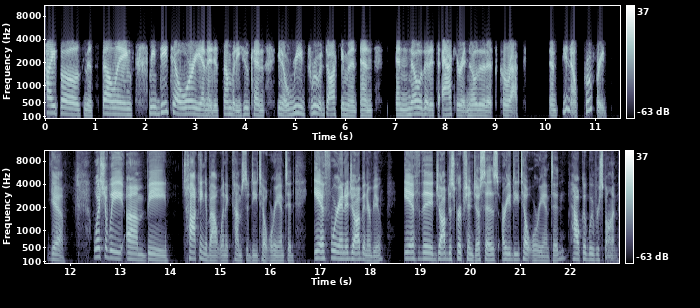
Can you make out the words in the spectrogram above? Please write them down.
typos, misspellings, I mean, detail oriented is somebody who can, you know, read through a document and and know that it's accurate, know that it's correct, and you know, proofread. Yeah. What should we um, be talking about when it comes to detail oriented? If we're in a job interview, if the job description just says, "Are you detail oriented?" How could we respond?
